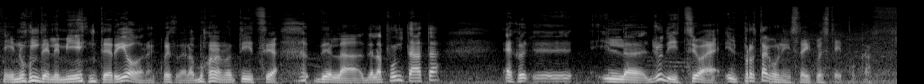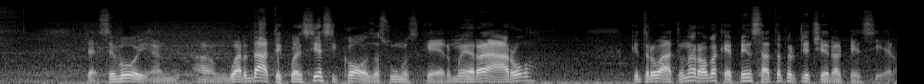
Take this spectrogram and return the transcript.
e non delle mie interiore. Questa è la buona notizia della, della puntata. Ecco eh, il giudizio è il protagonista di quest'epoca. Cioè se voi guardate qualsiasi cosa su uno schermo è raro che trovate una roba che è pensata per piacere al pensiero.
